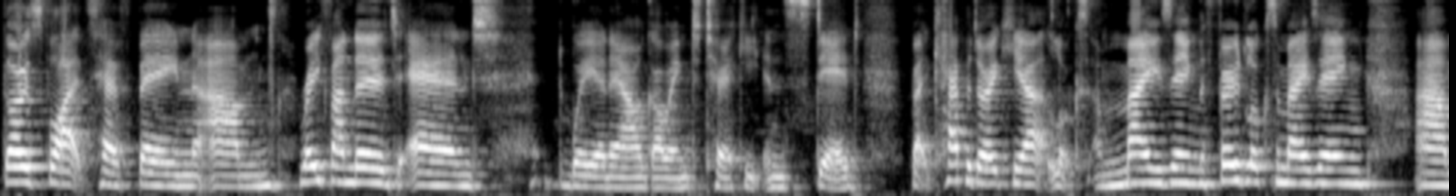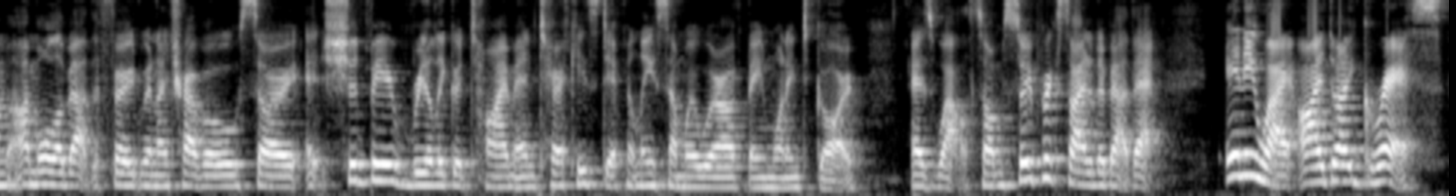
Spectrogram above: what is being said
those flights have been um, refunded and we are now going to Turkey instead. But Cappadocia looks amazing. The food looks amazing. Um, I'm all about the food when I travel, so it should be a really good time. And Turkey is definitely somewhere where I've been wanting to go as well. So I'm super excited about that. Anyway, I digress.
